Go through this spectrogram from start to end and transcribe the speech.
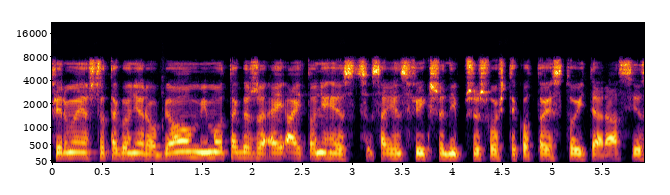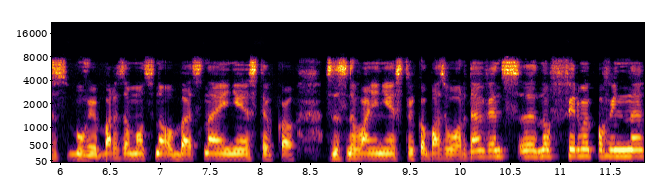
firmy jeszcze tego nie robią, mimo tego, że AI to nie jest science fiction i przyszłość, tylko to jest tu i teraz, jest, mówię, bardzo mocno obecne i nie jest tylko, zdecydowanie nie jest tylko buzzwordem, więc no, firmy powinny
